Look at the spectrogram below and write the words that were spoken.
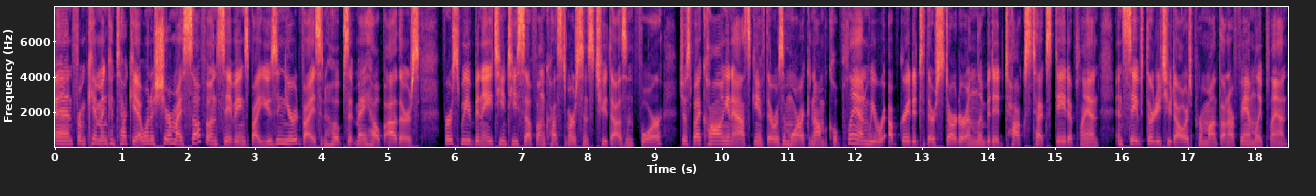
And from Kim in Kentucky, I want to share my cell phone savings by using your advice in hopes it may help others. First, we've been AT&T cell phone customers since 2004. Just by calling and asking if there was a more economical plan, we were upgraded to their starter unlimited talks text data plan and saved $32 per month on our family plan.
